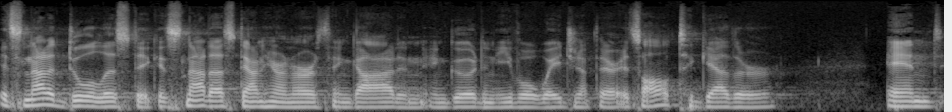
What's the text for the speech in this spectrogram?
it's not a dualistic. It's not us down here on earth and God and, and good and evil waging up there. It's all together. And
